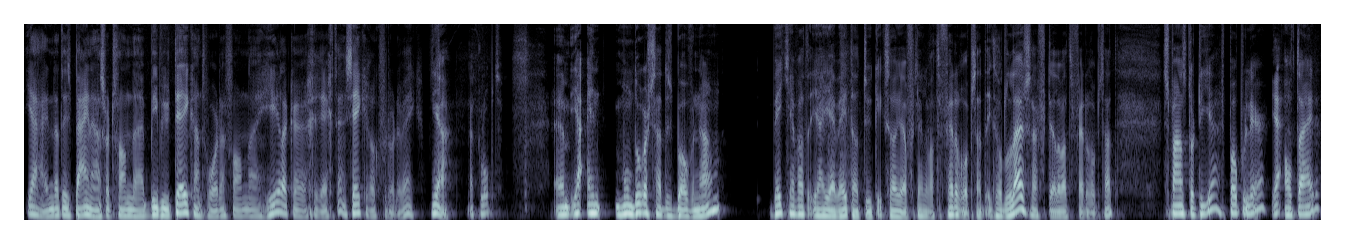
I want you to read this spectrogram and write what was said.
Ja, en dat is bijna een soort van eh, bibliotheek aan het worden van heerlijke gerechten. En zeker ook voor door de week. Ja, dat klopt. Ehm, ja, en Mondor staat dus bovenaan. Weet jij wat? Ja, jij weet dat natuurlijk. Ik zal jou vertellen wat er verderop staat. Ik zal de luisteraar vertellen wat er verderop staat. Spaans tortilla is populair. Ja. Altijd.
